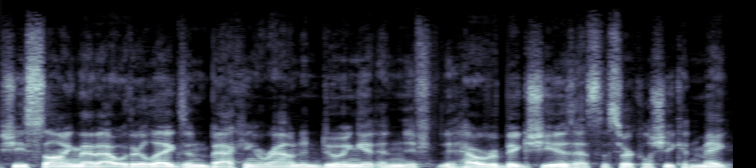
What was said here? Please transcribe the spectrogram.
She's sawing that out with her legs and backing around and doing it. And if however big she is, that's the circle she can make.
